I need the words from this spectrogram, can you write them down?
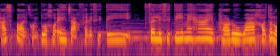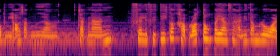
พาสปอร์ตของตัวเขาเองจากเฟลิซิตี้เฟลิซิตี้ไม่ให้ เพราะรู้ว่าเขาจะหลบหนีออกจากเมือง จากนั้นเฟลิซิตี้ก็ขับรถตรงไปยังสถานีตำรวจ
